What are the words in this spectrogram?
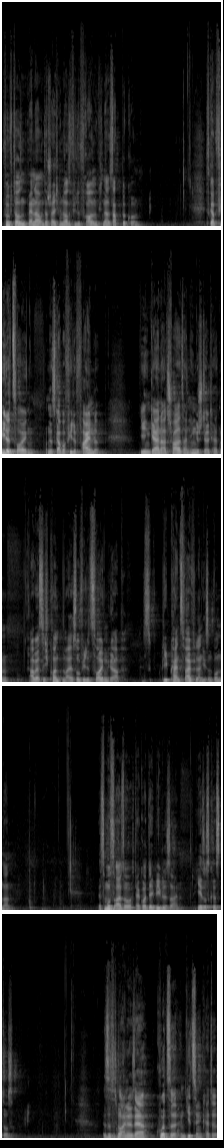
5000 Männer und wahrscheinlich genauso viele Frauen und Kinder satt bekommen. Es gab viele Zeugen und es gab auch viele Feinde, die ihn gerne als Scharlatan hingestellt hätten, aber es nicht konnten, weil es so viele Zeugen gab. Es blieb kein Zweifel an diesen Wundern. Es muss also der Gott der Bibel sein, Jesus Christus. Es ist nur eine sehr kurze Indizienkette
